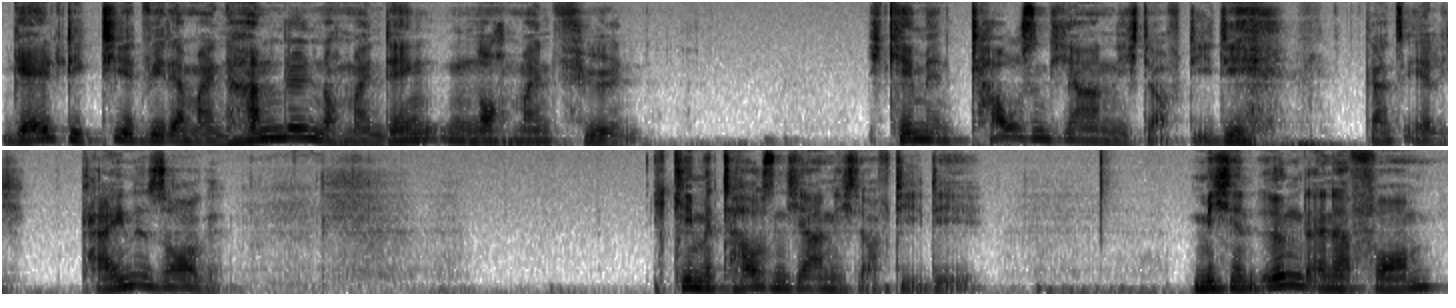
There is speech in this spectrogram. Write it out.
Geld diktiert weder mein Handeln, noch mein Denken, noch mein Fühlen. Ich käme in tausend Jahren nicht auf die Idee, ganz ehrlich, keine Sorge. Ich käme in tausend Jahren nicht auf die Idee, mich in irgendeiner Form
